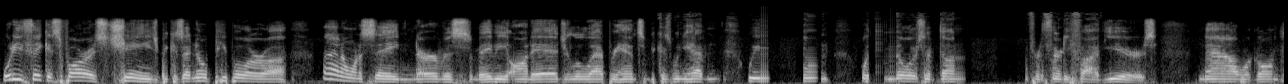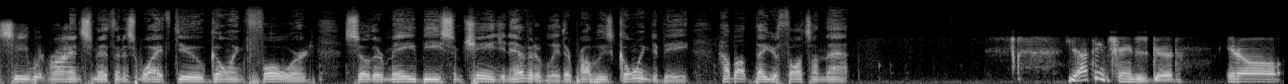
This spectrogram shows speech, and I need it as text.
what do you think as far as change? Because I know people are, uh, I don't want to say nervous, maybe on edge, a little apprehensive, because when you have, we what the Millers have done for 35 years. Now we're going to see what Ryan Smith and his wife do going forward. So there may be some change inevitably. There probably is going to be. How about that? Your thoughts on that? Yeah, I think change is good. You know,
